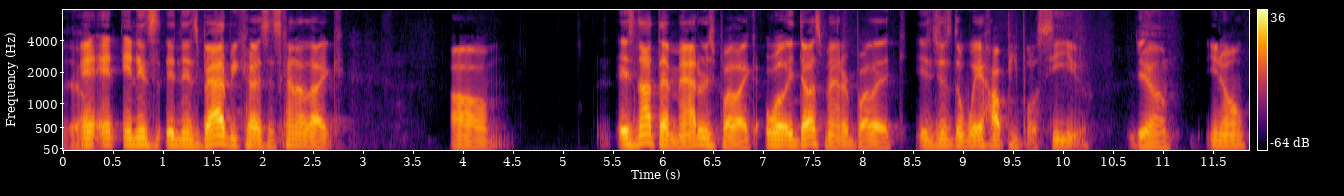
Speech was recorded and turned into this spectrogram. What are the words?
Yeah. and, and and it's and it's bad because it's kind of like um it's not that matters but like well it does matter but like it's just the way how people see you yeah. you know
